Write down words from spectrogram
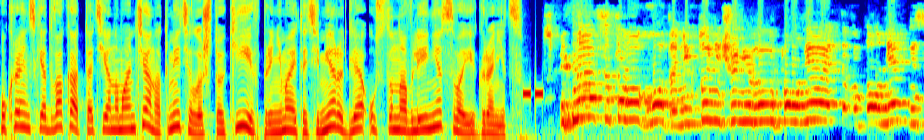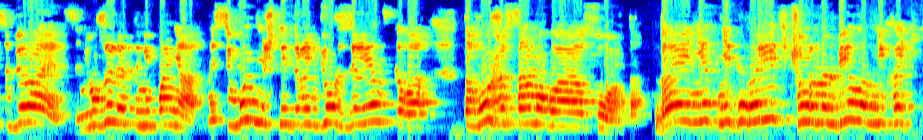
Украинский адвокат Татьяна Монтян отметила, что Киев принимает эти меры для установления своих границ. С 2015 года никто ничего не выполняет и выполнять не собирается. Неужели это непонятно? Сегодняшний драндеж Зеленского того же самого сорта. Да и нет, не говорить в черном-белом не ходить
